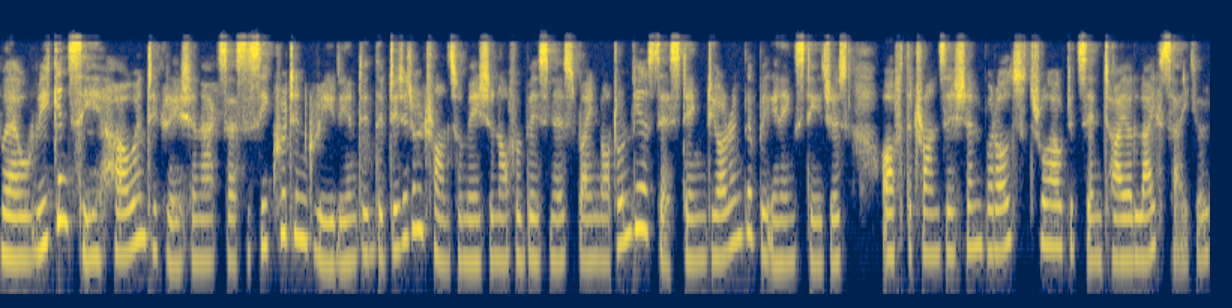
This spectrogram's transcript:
Well, we can see how integration acts as a secret ingredient in the digital transformation of a business by not only assisting during the beginning stages of the transition but also throughout its entire life cycle.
